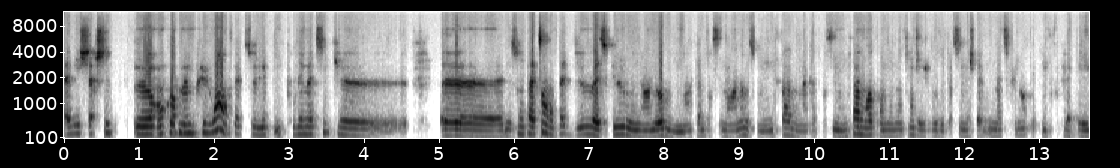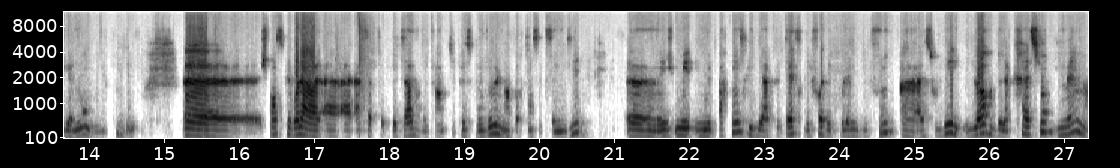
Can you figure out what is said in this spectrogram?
aller chercher encore même plus loin, en fait, les problématiques euh, ne sont pas tant en fait de est-ce qu'on est un homme, on incarne forcément un homme, est-ce qu'on est une femme, on incarne forcément une femme. Moi, pendant longtemps, j'ai joué des personnages masculins, qui claquaient également. Euh, je pense que voilà, à, sa propre table, on fait un petit peu ce qu'on veut, l'important c'est de s'amuser. Euh, mais, par contre, il y a peut-être des fois des problèmes de fond à, soulever lors de la création même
